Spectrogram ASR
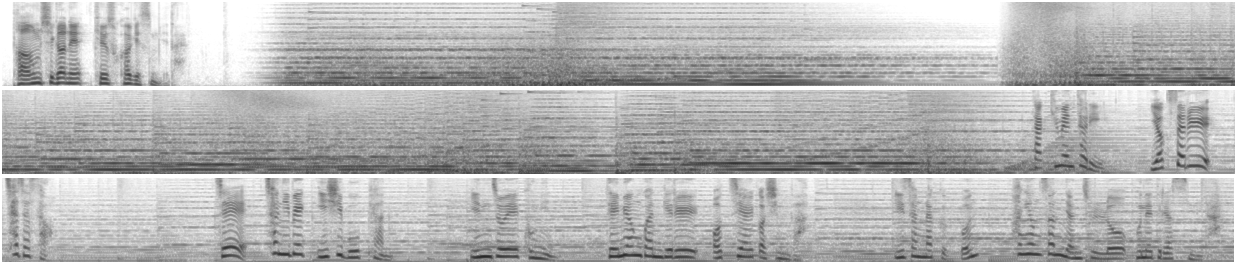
다음 시간에 계속하겠습니다. 다큐멘터리 역사를 찾아서 제 1225편 인조의 구민 대명 관계를 어찌할 것인가 이상락 극본 황영선 연출로 보내드렸습니다.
